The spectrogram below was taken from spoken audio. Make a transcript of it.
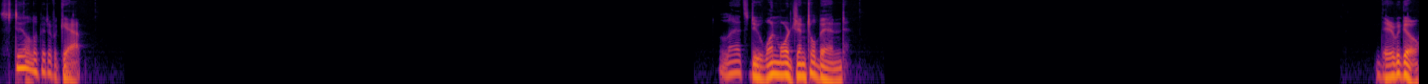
Still a bit of a gap. Let's do one more gentle bend. There we go.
